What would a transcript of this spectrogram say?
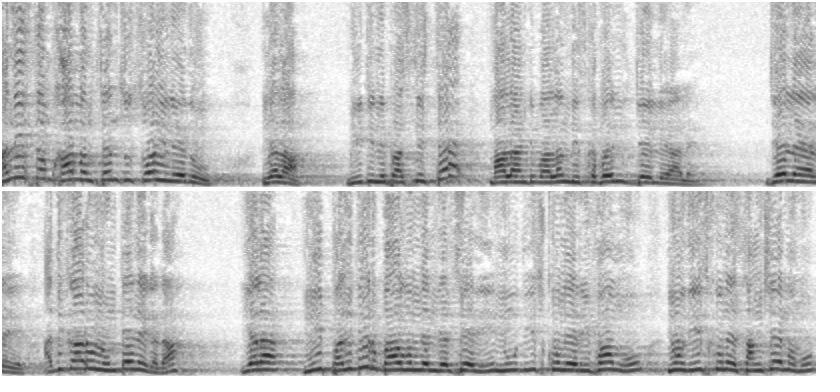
కనీసం కామన్ సెన్స్ సోయి లేదు. ఇలా వీటిని ప్రశ్నిస్తే మాలాంటి వాళ్ళని తీసుకుపోయి జైలు వేయాలి. జైలు వేయాలి. అధికారులు ఉంటేనే కదా. ఇలా నీ పనితీరు బాగుందని తెలిసేది నువ్వు తీసుకునే రిఫాము నువ్వు తీసుకునే సంక్షేమము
